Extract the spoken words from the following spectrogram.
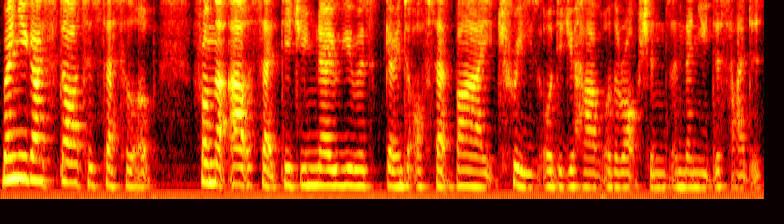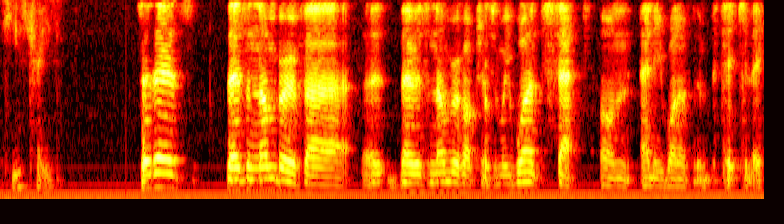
When you guys started Settle Up, from the outset, did you know you was going to offset by trees, or did you have other options and then you decided to use trees? So there's there's a number of uh, uh, there was a number of options, and we weren't set on any one of them particularly.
